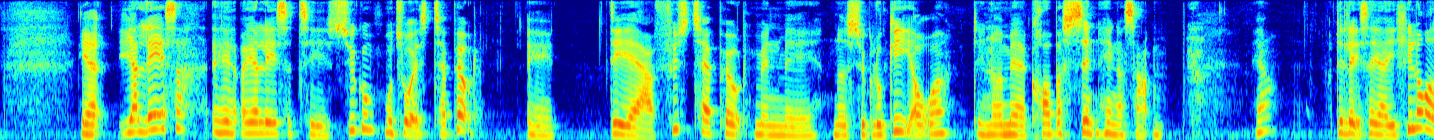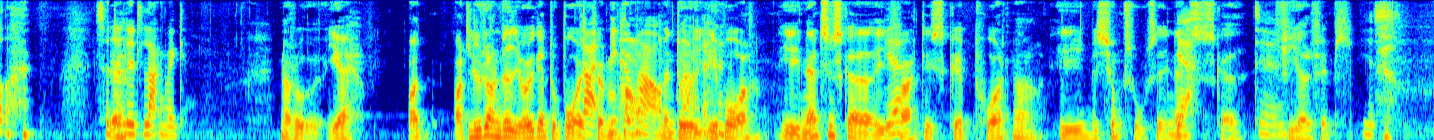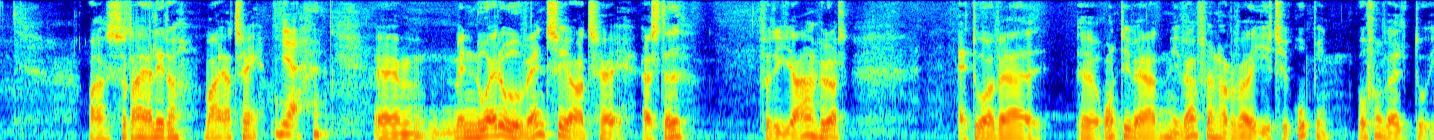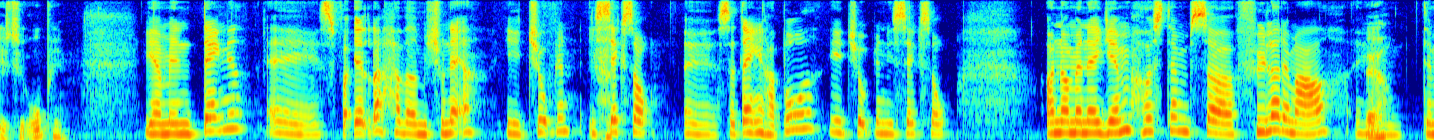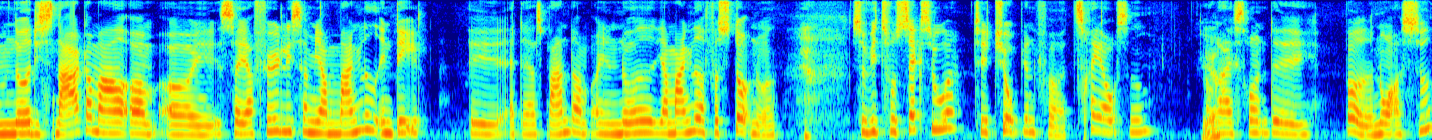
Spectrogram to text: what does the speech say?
Ja, jeg læser, øh, og jeg læser til psykomotorisk terapeut. Øh, det er fysioterapeut, men med noget psykologi over. Det er noget med, at krop og sind hænger sammen. Ja, og det læser jeg i Hillerød, så det ja. er lidt langt væk. Når du, ja, og, og lytteren ved jo ikke, at du bor Nej, i København, i København. men du Nej. I bor i Nansensgade, i Ja. faktisk øh, Portner i Missionshuset i Nansensgade det vi. 94. Yes. Og så der er lidt af vej at tage. Ja, Øhm, men nu er du jo vant til at tage afsted, fordi jeg har hørt, at du har været øh, rundt i verden. I hvert fald har du været i Etiopien. Hvorfor valgte du Etiopien? Jamen, Daniels forældre har været missionærer i Etiopien i seks år. Øh, Så Daniel har boet i Etiopien i seks år. Og når man er hjemme hos dem, så fylder det meget. Øh, Ja. Det er noget, de snakker meget om, og øh, så jeg følte ligesom, jeg manglede en del øh, af deres barndom, og noget, jeg manglede at forstå noget. Så vi tog seks uger til Etiopien for tre år siden, og Ja. rejste rundt øh, både nord og syd.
